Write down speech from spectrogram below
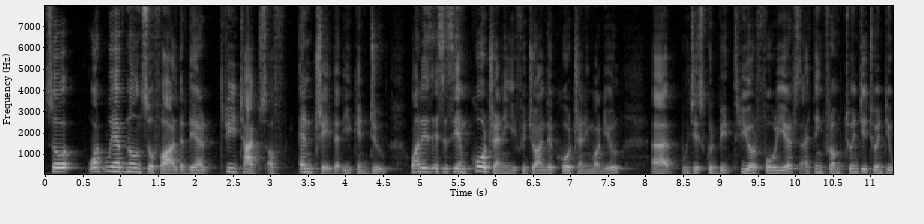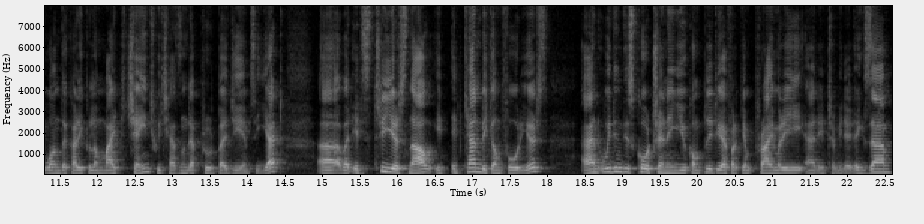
So what we have known so far that there are three types of entry that you can do. One is SCCM core training if you join the core training module. Uh, which is could be three or four years. I think from 2021 the curriculum might change, which hasn't approved by GMC yet, uh, but it's three years now. It, it can become four years. And within this core training, you complete your FRCEM primary and intermediate exam.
